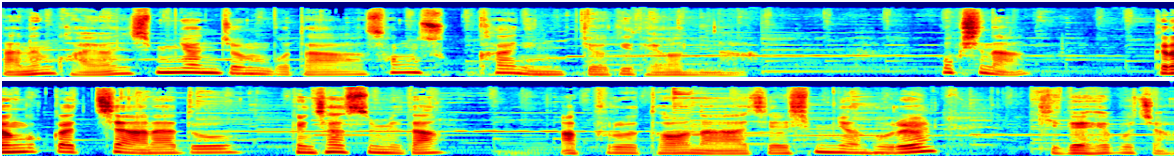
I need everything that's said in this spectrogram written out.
나는 과연 10년 전보다 성숙한 인격이 되었나? 혹시나 그런 것 같지 않아도 괜찮습니다. 앞으로 더 나아질 10년 후를 기대해보죠.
